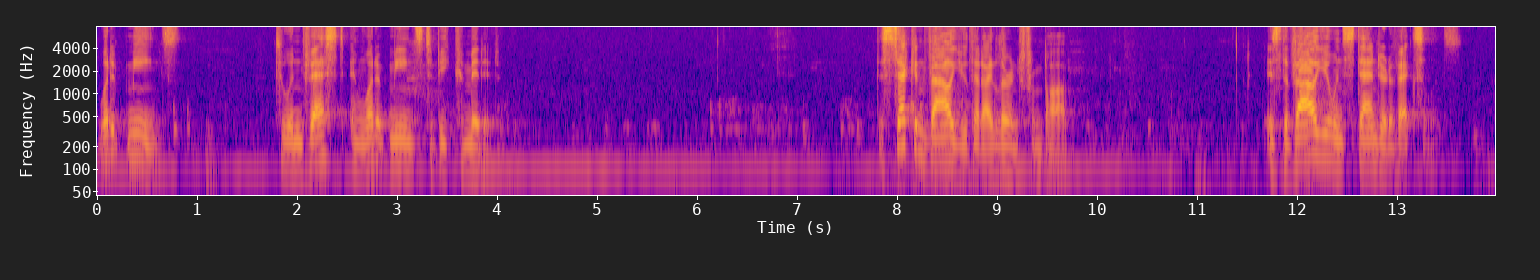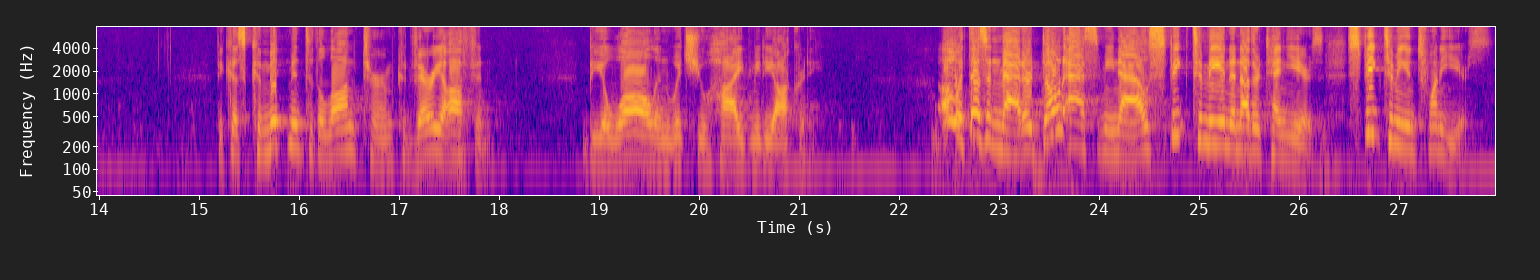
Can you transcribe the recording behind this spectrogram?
what it means to invest in what it means to be committed. The second value that I learned from Bob is the value and standard of excellence. Because commitment to the long term could very often be a wall in which you hide mediocrity. Oh, it doesn't matter. Don't ask me now. Speak to me in another 10 years. Speak to me in 20 years.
